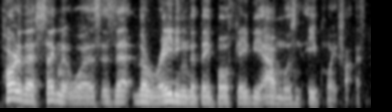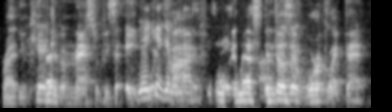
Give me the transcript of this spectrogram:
part of that segment was is that the rating that they both gave the album was an 8.5, right? You can't That- give a masterpiece an Yeah, you can't give a masterpiece. an And that's- 8.5. It doesn't work like that.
